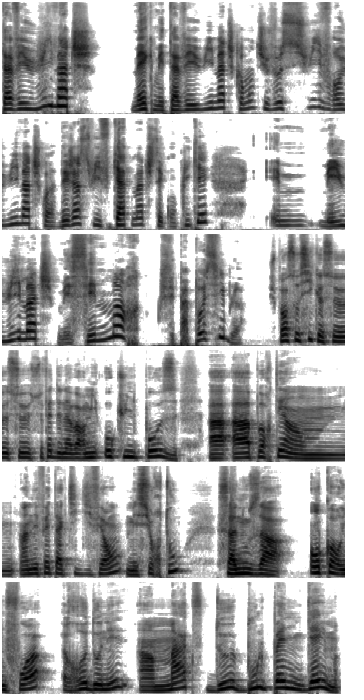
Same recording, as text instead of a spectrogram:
t'avais huit matchs. Mec, mais t'avais huit matchs, comment tu veux suivre huit matchs, quoi? Déjà, suivre quatre matchs, c'est compliqué. Mais huit matchs, mais c'est mort! C'est pas possible! Je pense aussi que ce, ce, ce fait de n'avoir mis aucune pause a, a apporté un, un effet tactique différent, mais surtout, ça nous a encore une fois redonné un max de bullpen game.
